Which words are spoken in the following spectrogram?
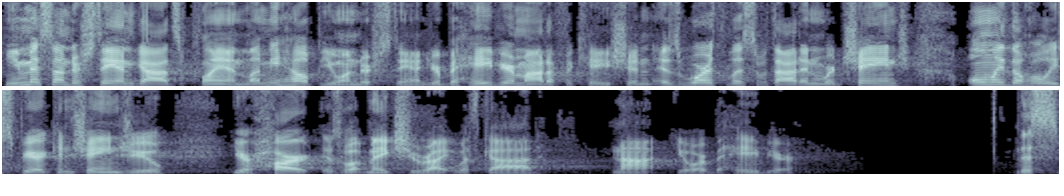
You misunderstand God's plan. Let me help you understand. Your behavior modification is worthless without inward change. Only the Holy Spirit can change you. Your heart is what makes you right with God, not your behavior. This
